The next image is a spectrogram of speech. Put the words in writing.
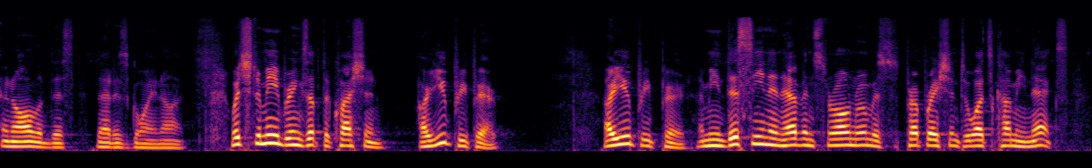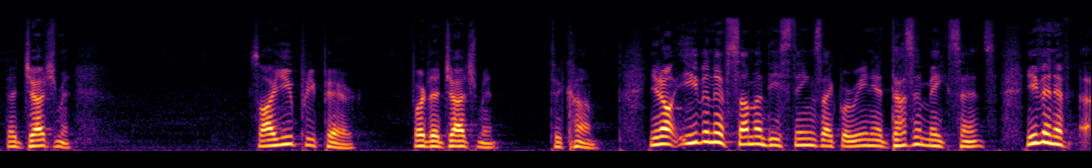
and all of this that is going on. Which to me brings up the question are you prepared? Are you prepared? I mean, this scene in heaven's throne room is preparation to what's coming next the judgment. So, are you prepared for the judgment to come? You know, even if some of these things, like we're reading, it doesn't make sense, even if, uh,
